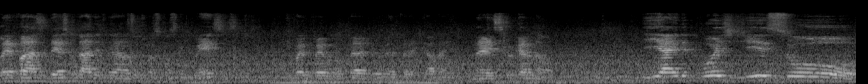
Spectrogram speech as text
levar as ideias que eu estava defendendo as últimas consequências vai, vai, peraí, peraí, calma aí. Não é isso que eu quero não. E aí depois disso,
